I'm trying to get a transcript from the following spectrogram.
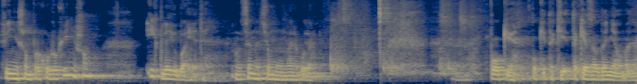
фінішом проходжу фінішом і клею багети. Оце на цьому у мене буде. Поки, поки такі, таке завдання у мене.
